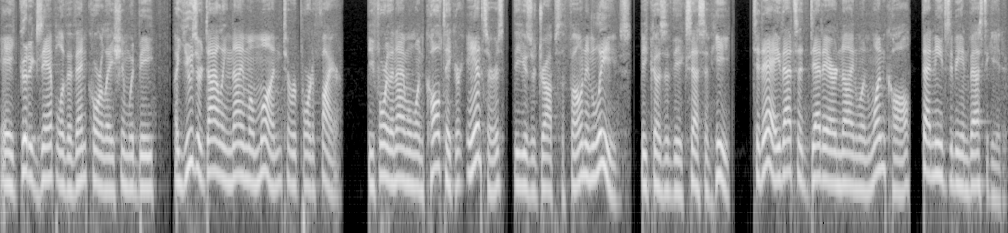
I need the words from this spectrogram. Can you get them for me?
A good example of event correlation would be a user dialing 911 to report a fire. Before the 911 call taker answers, the user drops the phone and leaves because of the excessive heat. Today, that's a dead air 911 call that needs to be investigated.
